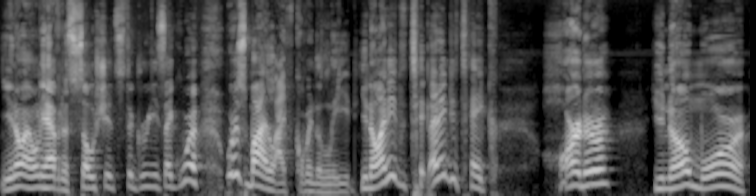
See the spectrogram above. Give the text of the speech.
You know, I only have an associate's degree. It's like, where, where's my life going to lead? You know, I need to take, I need to take harder, you know, more,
